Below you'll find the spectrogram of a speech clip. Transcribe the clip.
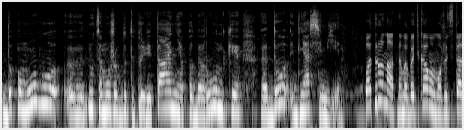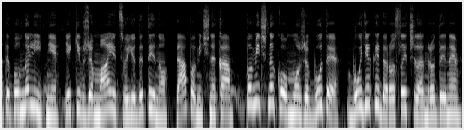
допомогу. Ну це може бути привітання, подарунки до Дня сім'ї. Патронатними батьками можуть стати повнолітні, які вже мають свою дитину, та помічника. Помічником може бути будь-який дорослий член родини.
